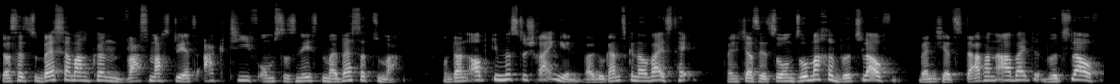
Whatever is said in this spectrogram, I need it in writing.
was hättest du besser machen können, was machst du jetzt aktiv, um es das nächste Mal besser zu machen. Und dann optimistisch reingehen, weil du ganz genau weißt, hey, wenn ich das jetzt so und so mache, wird's laufen. Wenn ich jetzt daran arbeite, wird's laufen.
